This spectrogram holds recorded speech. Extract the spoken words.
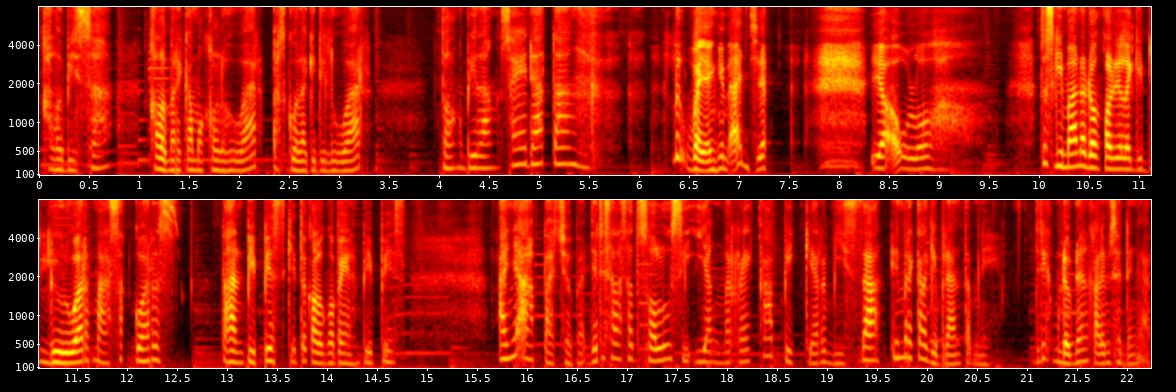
Kalau bisa kalau mereka mau keluar pas gue lagi di luar tolong bilang saya datang lu bayangin aja. Ya Allah. Terus gimana dong kalau dia lagi di luar masak gue harus tahan pipis gitu kalau gue pengen pipis. Hanya apa coba? Jadi salah satu solusi yang mereka pikir bisa ini mereka lagi berantem nih. Jadi mudah-mudahan kalian bisa dengar.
